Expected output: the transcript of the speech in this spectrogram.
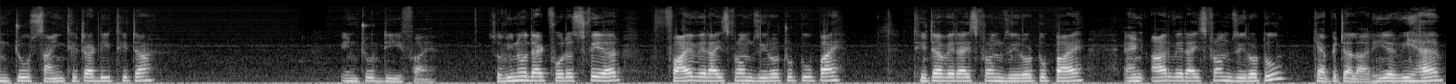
into sine theta d theta into d phi. So we know that for a sphere phi varies from 0 to 2 pi theta varies from 0 to pi and r varies from 0 to capital R. Here we have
